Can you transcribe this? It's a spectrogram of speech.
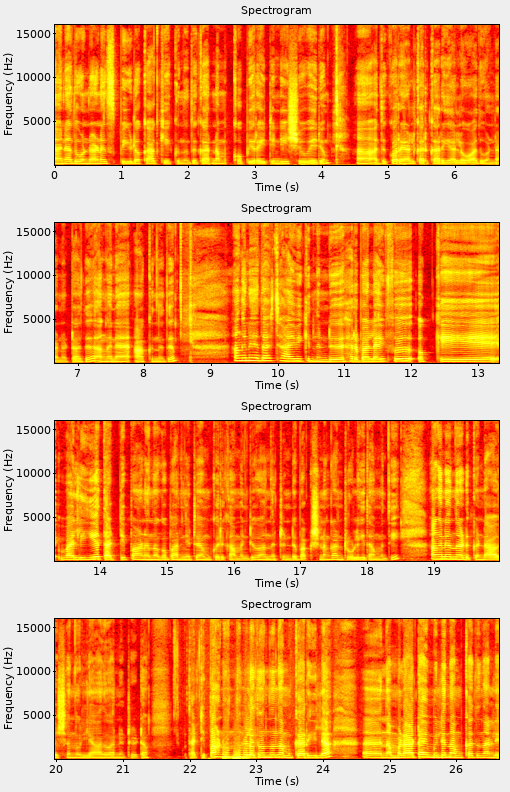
ഞാൻ അതുകൊണ്ടാണ് സ്പീഡൊക്കെ ആക്കിയേക്കുന്നത്. കാരണം കോപ്പിറൈറ്റിന്റെ ഇഷ്യൂ വരും. അത് കുറേ ആൾക്കാർക്ക് അറിയാമല്ലോ അതുകൊണ്ടാണ് കേട്ടോ അത് അങ്ങനെ ആക്കുന്നത്. അങ്ങനെ ഇതാ ചായ വെക്കുന്നുണ്ട്. ഹെർബൽ ലൈഫ് ഒക്കെ വലിയ തട്ടിപ്പാണ് എന്നൊക്കെ പറഞ്ഞിട്ട് നമുക്കൊരു കമന്റ് വന്നിട്ടുണ്ട്. ഭക്ഷണം കൺട്രോൾ ചെയ്താൽ മതി. അങ്ങനെയൊന്നും എടുക്കേണ്ട ആവശ്യമൊന്നുമില്ല എന്ന് പറഞ്ഞിട്ട് കേട്ടോ. തട്ടിപ്പാണോ എന്നുള്ളതൊന്നും നമുക്കറിയില്ല. നമ്മൾ ആ ടൈമിൽ നമുക്കത് നല്ല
